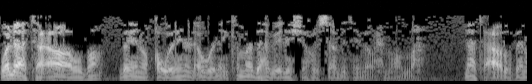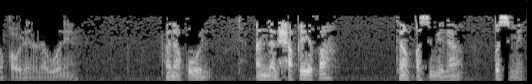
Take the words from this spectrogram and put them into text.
ولا تعارض بين القولين الأولين كما ذهب إليه الشيخ الإسلام ابن تيمية رحمه الله. لا تعارض بين القولين الأولين. فنقول أن الحقيقة تنقسم إلى قسمين.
